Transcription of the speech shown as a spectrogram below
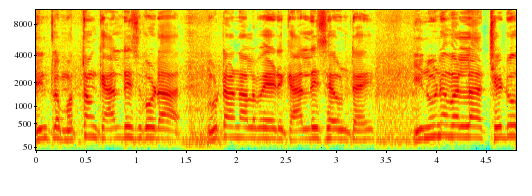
దీంట్లో మొత్తం క్యాలరీస్ కూడా నూట నలభై ఏడు క్యాలరీసే ఉంటాయి. ఈ నూనె వల్ల చెడు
